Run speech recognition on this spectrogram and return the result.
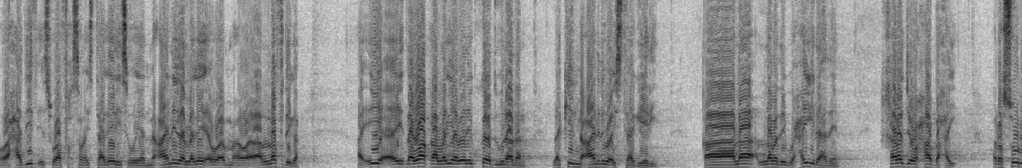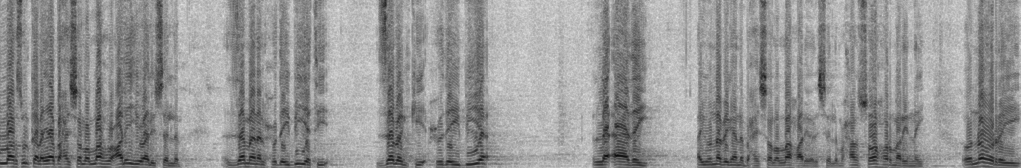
Oo axaadiid iswaafaqsan oo istaageeraysa weyaan macaanida lafdiga ay dhawaaqa laga yaaba inay ku kala duwanaadaan. Laakiin macaanida waa istaageeri. Qaala labadiib waxay yidhaahdeen kharaja waxaa baxay. Rasuulullah rasuulka ayaa baxay sala allahu calayhi waali wasalam zamana alxudaybiyati zamankii xudaybiya la aaday. Ayuu nabigeena baxay sala allahu calayh ali wasalam waxaan soo hormarinay oo noo horreeyey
